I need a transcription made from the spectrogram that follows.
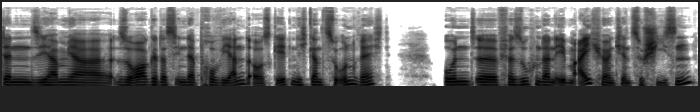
denn sie haben ja Sorge, dass ihnen der Proviant ausgeht, nicht ganz zu Unrecht, und äh, versuchen dann eben Eichhörnchen zu schießen.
